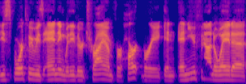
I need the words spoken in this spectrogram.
these sports movies ending with either triumph or heartbreak. And, and you found a way to,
